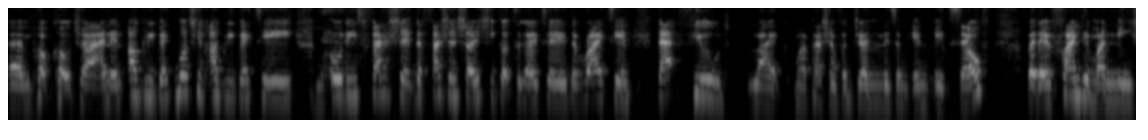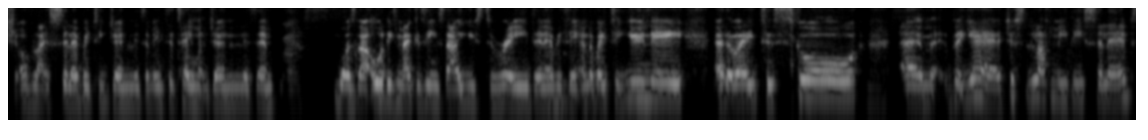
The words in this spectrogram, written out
um, pop culture, and then Ugly Betty, watching Ugly Betty, Yeah. all these fashion, the fashion shows she got to go to, the writing, that fueled like my passion for journalism in itself. But then finding my niche of like celebrity journalism, entertainment journalism, Yes. was like all these magazines that I used to read and everything, on the way to uni, on the way to school. Um, but yeah, just love me these celebs.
